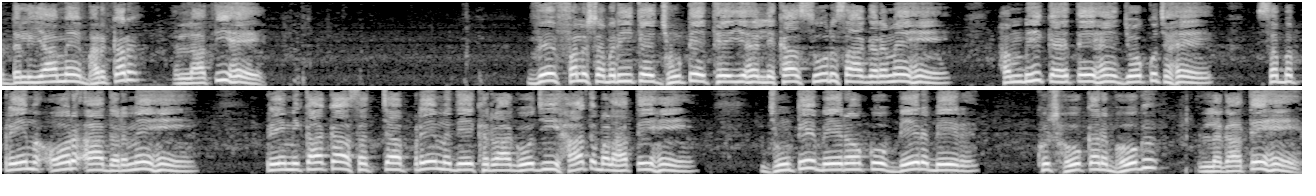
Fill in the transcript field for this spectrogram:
डलिया में भरकर लाती है। वे फल शबरी के झूठे थे, यह लिखा सूर सागर में है। हम भी कहते हैं जो कुछ है, सब प्रेम और आदर में है। प्रेमिका का सच्चा प्रेम देख राघोजी हाथ बढ़ाते हैं। झूठे बेरों को बेर बेर खुश होकर भोग लगाते हैं।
